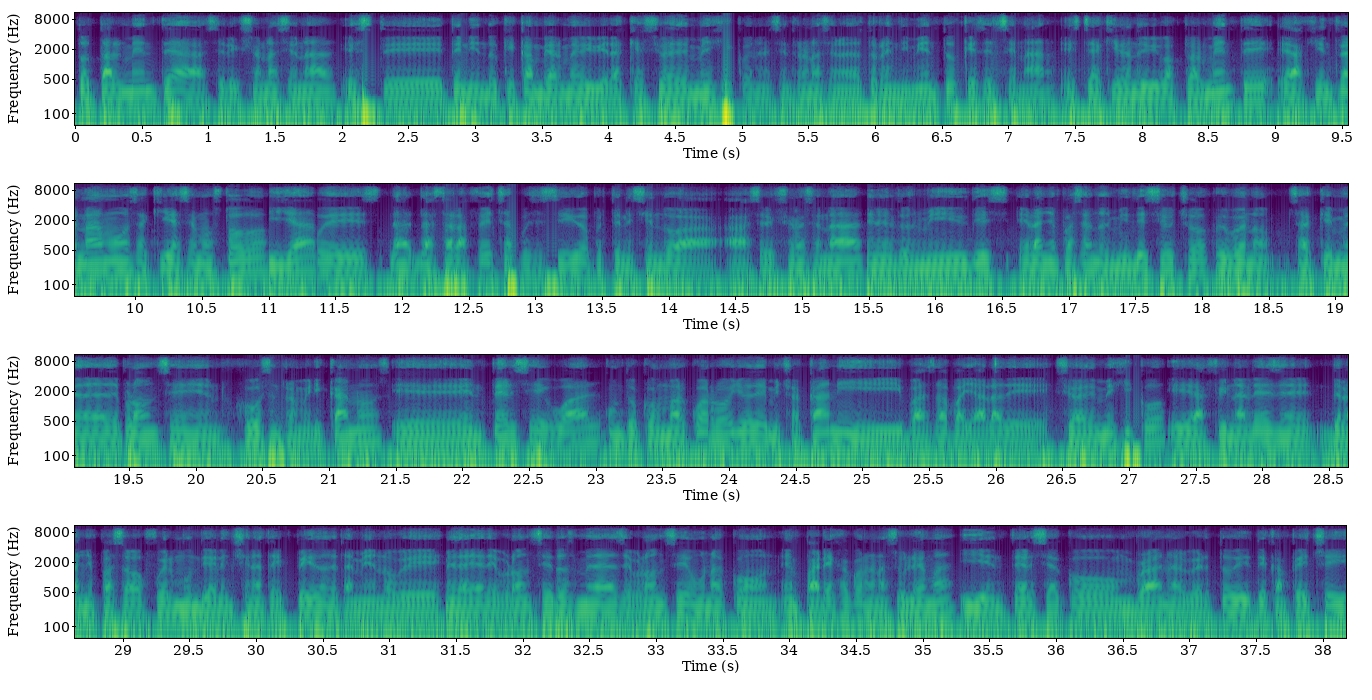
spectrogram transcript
totalmente a selección nacional, este, teniendo que cambiarme a vivir aquí a Ciudad de México en el Centro Nacional de Alto Rendimiento, que es el CENAR, este, aquí donde vivo actualmente, eh, aquí entrenamos, aquí hacemos todo y ya, pues, hasta la fecha, pues he seguido perteneciendo a, a selección nacional. En el 2010, el año pasado, en 2018, pues bueno, saqué medalla de bronce en Juegos Centroamericanos, eh, en tercia igual, junto con Marco Arroyo de Michoacán y Basda Bayala de Ciudad de México. Eh, a finales del año pasado fue el mundial en China Taipei, donde también logré medalla de bronce, dos medallas de bronce, una con en pareja con Ana Zulema y en tercia con Brian Alberto de Campeche y,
